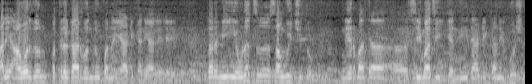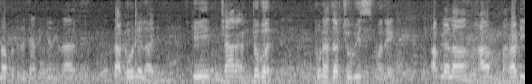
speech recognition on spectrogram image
आणि आवर्जून पत्रकार बंधू पण या ठिकाणी आलेले आहेत. तर मी एवढंच सांगू इच्छितो. निर्मात्या सीमाजी यांनी त्या ठिकाणी घोषणापत्र त्या ठिकाणी दाखवलेलं आहे की चार ऑक्टोबर दोन हजार चोवीसमध्ये आपल्याला हा मराठी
